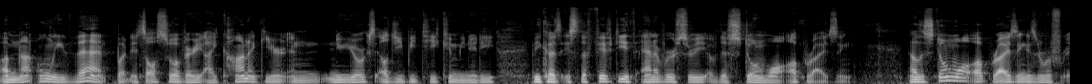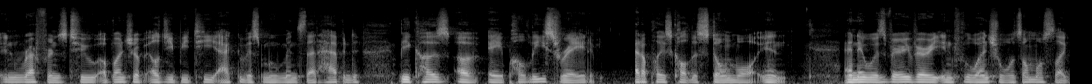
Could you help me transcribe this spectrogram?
Um, not only that, but it's also a very iconic year in New York's LGBT community because it's the 50th anniversary of the Stonewall Uprising. Now, the Stonewall Uprising is in, ref- in, reference to a bunch of LGBT activist movements that happened because of a police raid at a place called the Stonewall Inn. And it was very, very influential. It was almost like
